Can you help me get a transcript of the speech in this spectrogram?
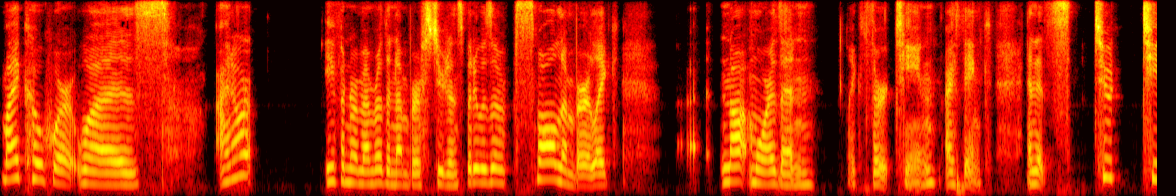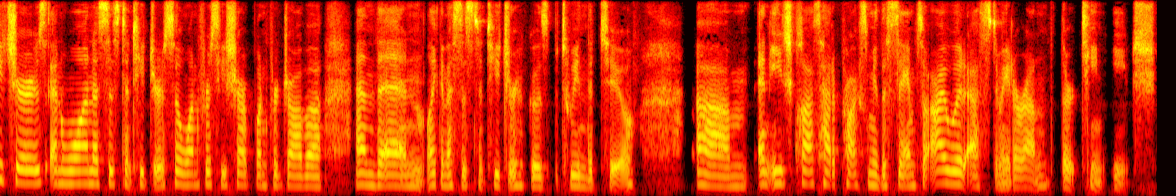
My cohort was, I don't even remember the number of students, but it was a small number, like not more than like 13, I think. And it's two teachers and one assistant teacher. So one for C sharp, one for Java, and then like an assistant teacher who goes between the two. Um, and each class had approximately the same. So I would estimate around 13 each.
